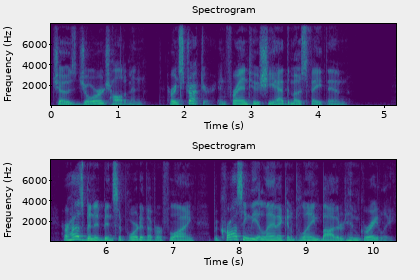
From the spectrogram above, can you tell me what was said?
chose George Haldeman, her instructor and friend who she had the most faith in. Her husband had been supportive of her flying, but crossing the Atlantic in a plane bothered him greatly,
